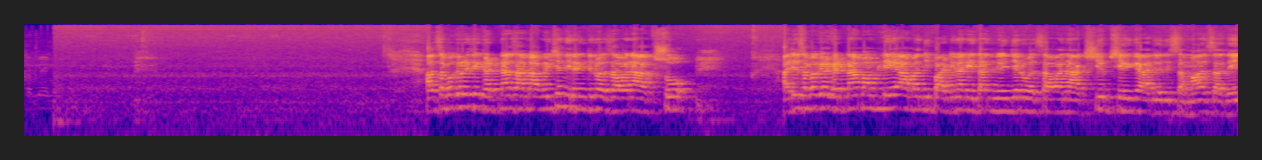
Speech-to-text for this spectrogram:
તમે આ સમગ્ર જે ઘટના સામે આવી છે નિરંજન વસાવાના આક્ષો આજે સમગ્ર ઘટના મામલે આમ આદમી પાર્ટીના નેતા નિરંજન વસાવાના આક્ષેપ છે કે આદિવાસી સમાજ સાથે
